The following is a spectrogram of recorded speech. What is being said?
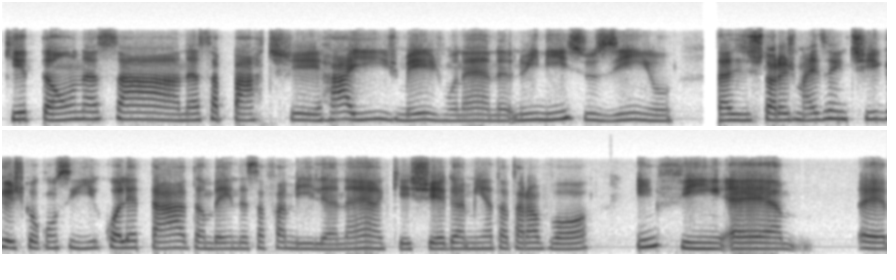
que estão nessa, nessa parte raiz mesmo, né, no iníciozinho das histórias mais antigas que eu consegui coletar também dessa família, né, que chega a minha tataravó. Enfim, é, é,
